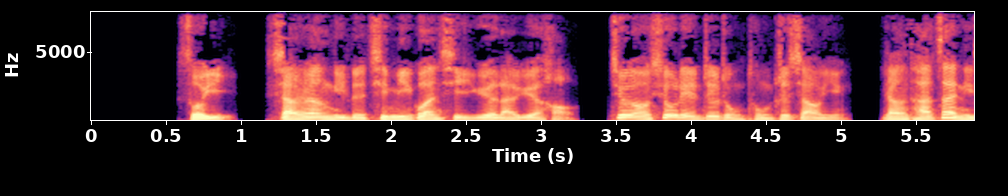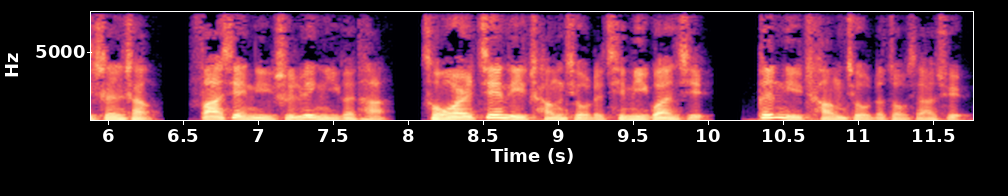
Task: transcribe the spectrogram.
所以想让你的亲密关系越来越好，就要修炼这种统治效应，让他在你身上发现你是另一个他，从而建立长久的亲密关系。跟你长久的走下去。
